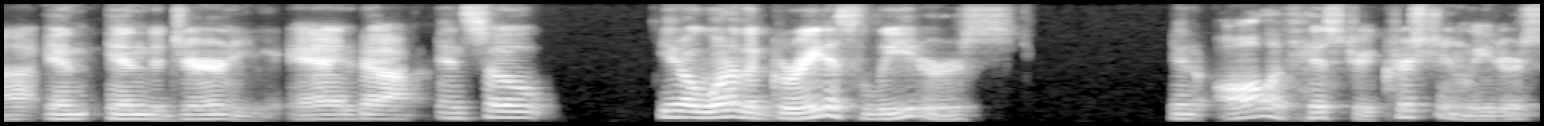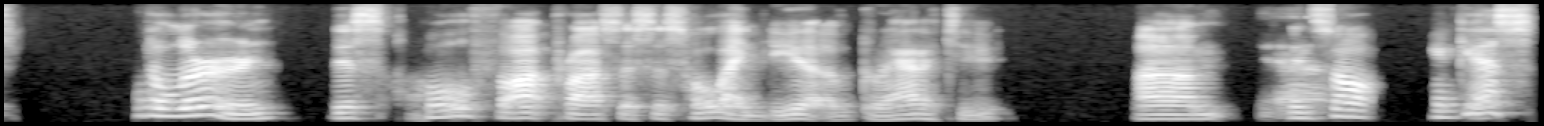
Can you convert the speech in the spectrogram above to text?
uh, in in the journey. And uh, and so you know one of the greatest leaders in all of history christian leaders to learn this whole thought process, this whole idea of gratitude. Um, yeah. And so I guess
